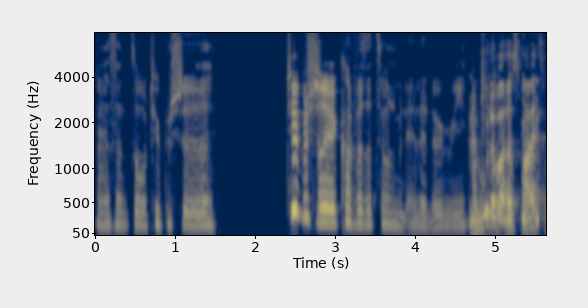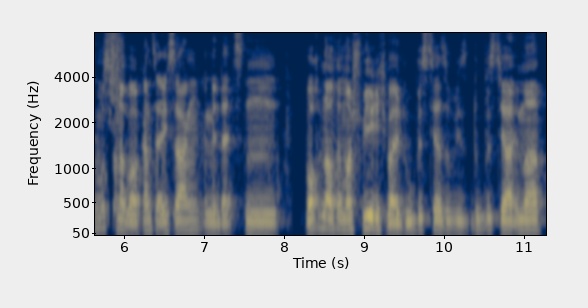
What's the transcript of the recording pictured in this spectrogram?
Das sind so typische typische Konversationen mit Ellen irgendwie. Na gut, aber das war jetzt muss man aber auch ganz ehrlich sagen, in den letzten Wochen auch immer schwierig, weil du bist ja sowieso du bist ja immer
